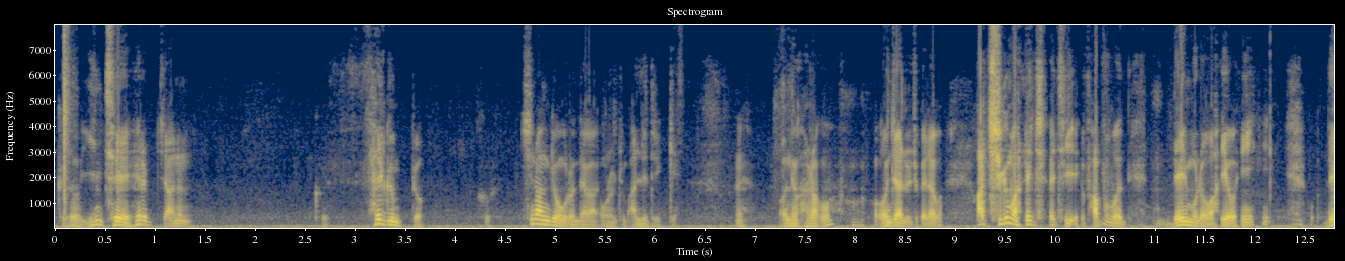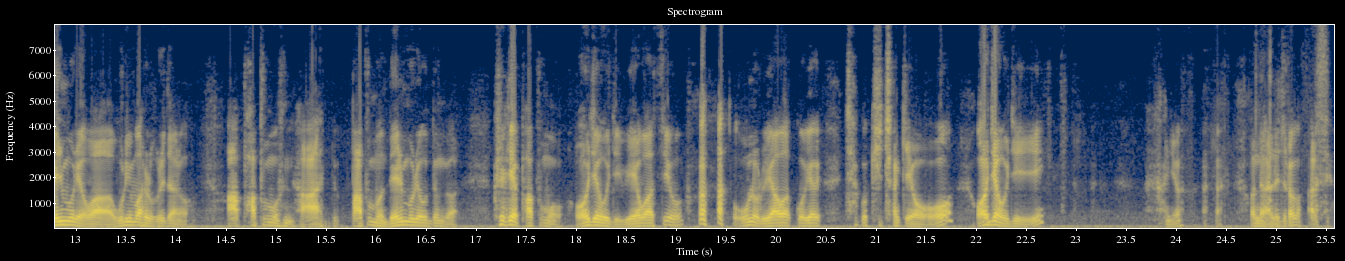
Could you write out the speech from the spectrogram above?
그래서 인체에 해롭지 않은 그 살균병 그 친환경으로 내가 오늘 좀 알려드릴게. 네, 언제 하라고? 언제 알려줄 거냐고? 아 지금 알려줘야지. 바쁘면 내일 모레 와요. 내일 모레 와. 우리말로 그러잖아. 아 바쁘면 아 바쁘면 내일 모레 오든가. 그렇게 바쁘면 어제 오지 왜 왔어요? 오늘 왜 왔고 왜 자꾸 귀찮게요? 어제 오지. 아니요. 언제 알려주라고? 알았어요.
